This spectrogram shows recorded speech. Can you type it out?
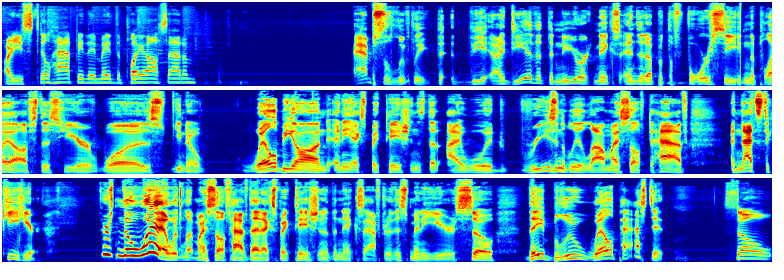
Are you still happy they made the playoffs, Adam? Absolutely. The, the idea that the New York Knicks ended up with the four seed in the playoffs this year was, you know, well beyond any expectations that I would reasonably allow myself to have. And that's the key here. There's no way I would let myself have that expectation of the Knicks after this many years. So they blew well past it. So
